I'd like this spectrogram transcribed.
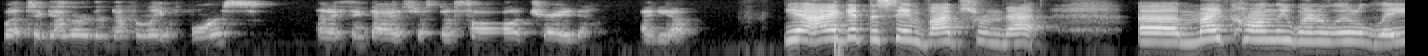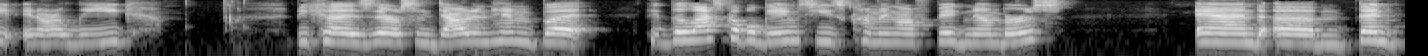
But together, they're definitely a force, and I think that it's just a solid trade idea. Yeah, I get the same vibes from that. Uh, Mike Conley went a little late in our league because there was some doubt in him, but the last couple games he's coming off big numbers. And um, then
